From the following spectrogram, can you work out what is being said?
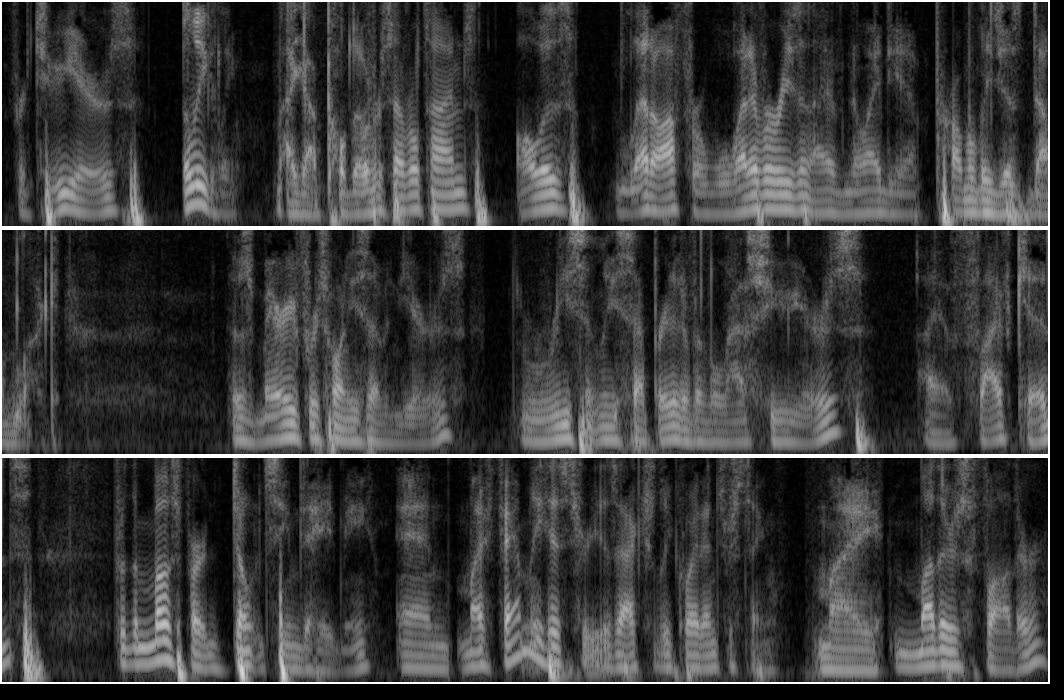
for two years illegally. I got pulled over several times, always let off for whatever reason. I have no idea. Probably just dumb luck. I was married for 27 years, recently separated over the last few years. I have five kids. For the most part, don't seem to hate me. And my family history is actually quite interesting. My mother's father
